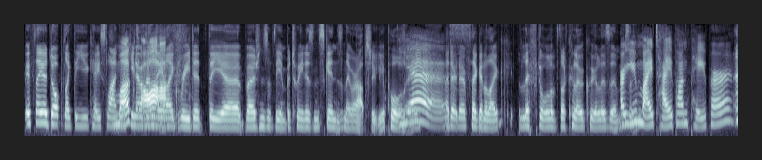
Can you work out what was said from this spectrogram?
If they adopt like the UK slang, like you know how they like redid the uh, versions of the Inbetweeners and Skins and they were absolutely appalling. Yes. I don't know if they're going to like lift all of the colloquialisms. Are you my type on paper?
